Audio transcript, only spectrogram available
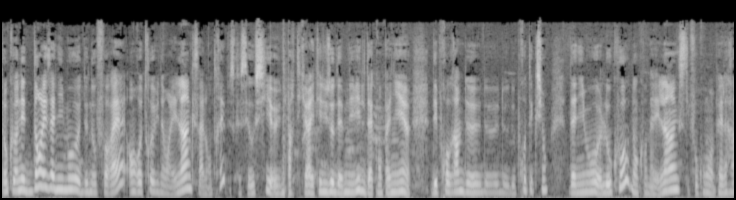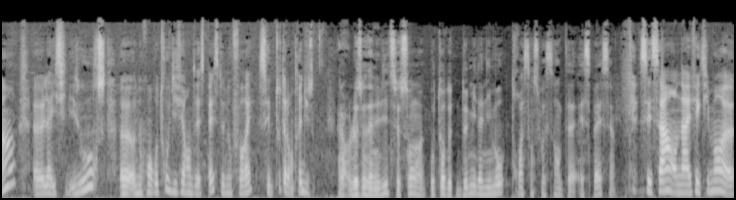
Donc on est dans les animaux de nos forêts. On retrouve évidemment les lynx à l'entrée, parce que c'est aussi euh, une particularité du zoo d'Amnéville d'accompagner euh, des programmes de, de, protection d'animaux locaux. Donc on a les lynx, les faucons pèlerins, euh, là ici les ours. Donc on retrouve différentes espèces de nos forêts. C'est tout à l'entrée du zoo. Alors le zoo d'Amnéville, ce sont euh, autour de 2000 animaux, 360 espèces. C'est ça, on a effectivement, euh,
